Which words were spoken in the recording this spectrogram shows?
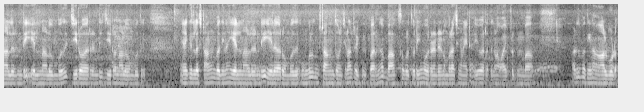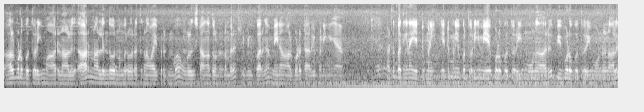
நாலு ரெண்டு ஏழு நாலு ஒம்பது ஜீரோ ஆறு ரெண்டு ஜீரோ நாலு ஒம்பது எனக்கு இதில் ஸ்ட்ராங்னு பார்த்தீங்கன்னா ஏழு நாலு ரெண்டு ஏழு ஆறு ஒம்பது உங்களுக்கும் ஸ்ட்ராங்னு தோணுச்சுன்னா ட்ரை பண்ணி பாருங்கள் பாக்ஸை பொறுத்த வரைக்கும் ஒரு ரெண்டு நம்பராச்சும் நைட் ஆகி வரதுக்கான வாய்ப்பு இருக்குன்பா அடுத்து பார்த்தீங்கன்னா ஆல்போர்டு. ஆல்போர்டை பொறுத்த வரைக்கும் ஆறு நாலு ஆறு நாலுலேருந்து ஒரு நம்பர் வரதுக்கான வாய்ப்பு இருக்குன்பா? உங்களுக்கு ஸ்ட்ராங்காக தோன்ற நம்பரை ட்ரிபின் பண்ணி பாருங்கள் மெயினாக ஆல்போர்டை டார்கெட் பண்ணிக்கங்க. அடுத்து பார்த்தீங்கன்னா எட்டு மணி. எட்டு மணியை பொறுத்த வரைக்கும் ஏ போட பொறுத்த வரைக்கும் மூணு ஆறு பி போட பொறுத்த வரைக்கும் ஒன்று நாலு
